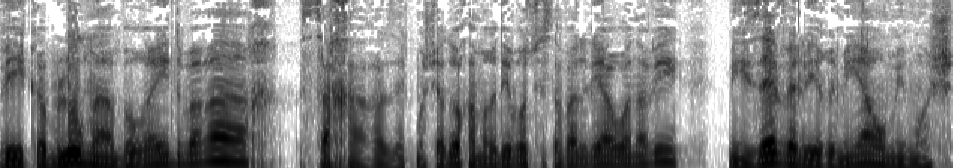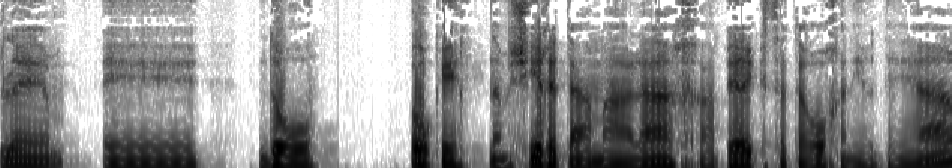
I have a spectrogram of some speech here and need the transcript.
ויקבלו מהבורא יתברך שכר על זה, כמו שידוע לך מרדיבות שסבל אליהו הנביא, מזבל ירמיהו ממושלם אה, דורו. אוקיי, נמשיך את המהלך, הפרק קצת ארוך אני יודע.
